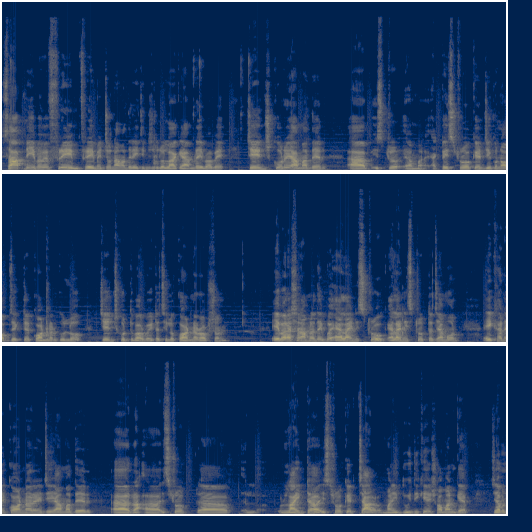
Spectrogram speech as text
সো আপনি এভাবে ফ্রেম ফ্রেমের জন্য আমাদের এই জিনিসগুলো লাগে। আমরা এভাবে চেঞ্জ করে আমাদের স্ট্রো- একটা স্ট্রোকের যে কোনো অবজেক্টের কর্নারগুলো চেঞ্জ করতে পারব। এটা ছিল কর্নার অপশন এবার আসেন আমরা দেখব অ্যালাইন স্ট্রোক অ্যালাইন স্ট্রোকটা যেমন, এখানে কর্নারে যে আমাদের স্ট্রোক লাইনটা স্ট্রোকের চার মানে দুই দিকে সমান গ্যাপ যেমন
